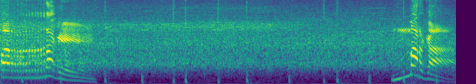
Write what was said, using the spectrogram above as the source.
Parrague. Marga.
